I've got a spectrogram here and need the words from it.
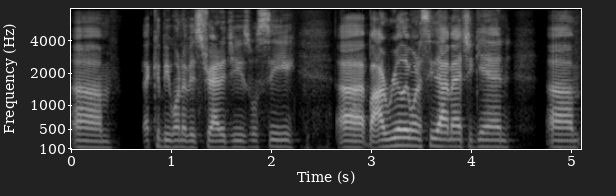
um, that could be one of his strategies. We'll see, uh, but I really want to see that match again. Um,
